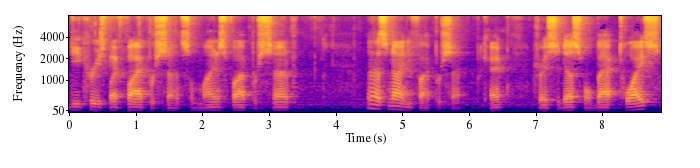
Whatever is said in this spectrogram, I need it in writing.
decreased by 5%, so minus 5%, that's 95%, okay? Trace the decimal back twice.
